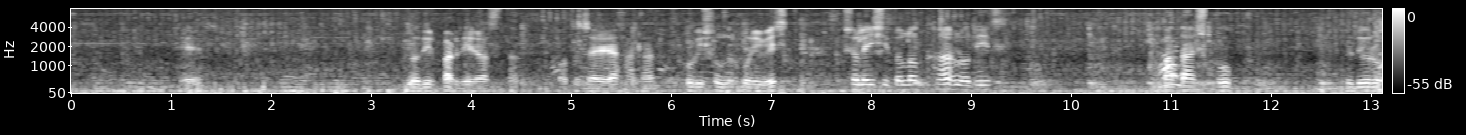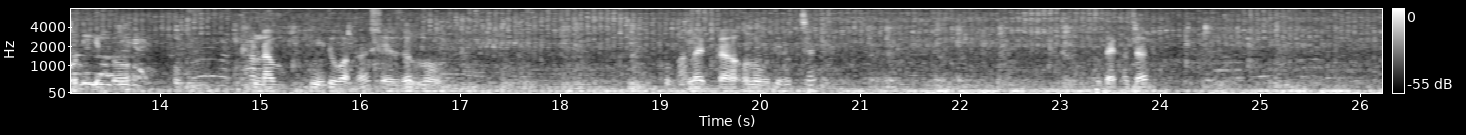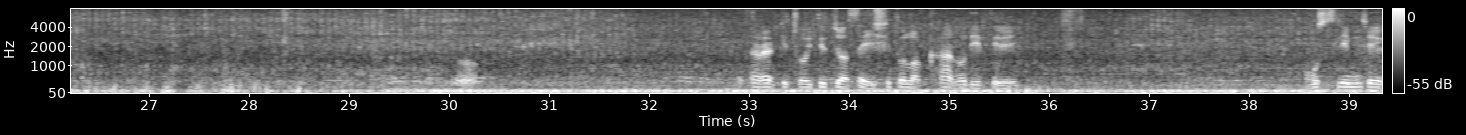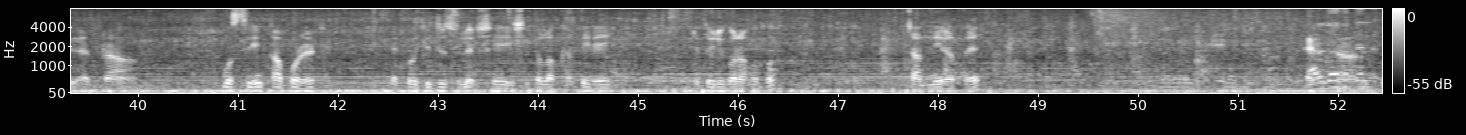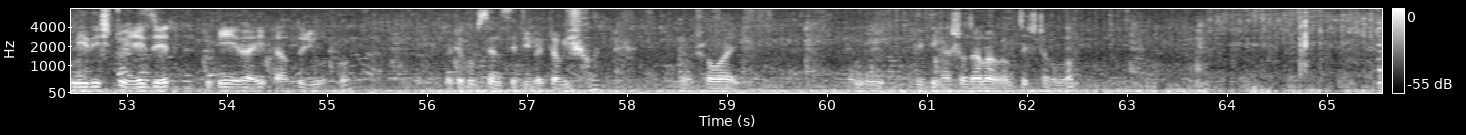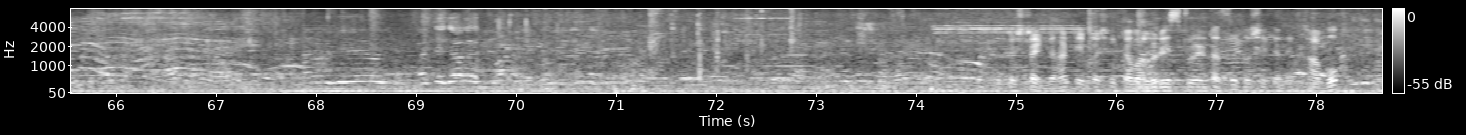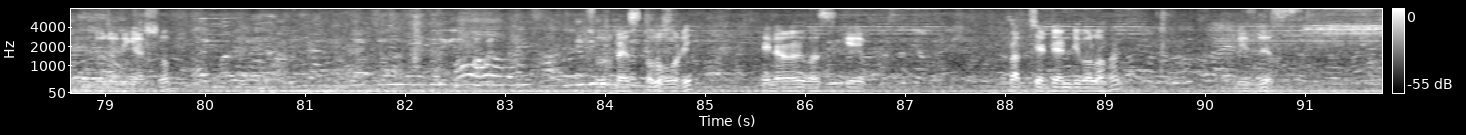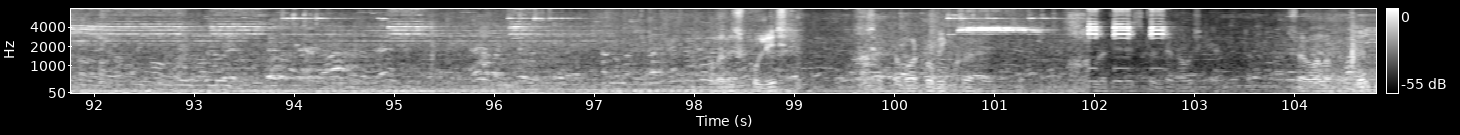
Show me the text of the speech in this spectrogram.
নদীর পাড় দিয়ে রাস্তা পথচারীরা হাঁটার খুবই সুন্দর পরিবেশ। আসলে এই শীতলক্ষা নদীর বাতাস খুব, যদিও রোদ, কিন্তু খুব ঠান্ডা, মৃদু বাতাস, এর জন্য খুব ভালো একটা অনুভূতি হচ্ছে। দেখা যাক। তো এখানে কিছু ঐতিহ্য আছে, এই শীতলক্ষা নদীর তীরে। মুসলিম যে একটা মুসলিম কাপড়ের একটা ঐতিহ্য ছিল, সেই শীতলক্ষা তীরেই তৈরি করা হতো চাঁদনি রাত্রে। একটা নির্দিষ্ট এজের মেয়েরা এটা তৈরি করতো। এটা খুব সেন্সিটিভ একটা বিষয়। সবাই আমি ইতিহাসও জানানোর চেষ্টা করলাম। একটা ঘাট এর পাশে একটা ভালো রেস্টুরেন্ট আছে, তো সেখানে খাব। জন্য এদিকে আসলাম ব্যস্ত নগরী। এই নারায়ণগঞ্জকে প্রাচ্যের ড্যান্ডি বলা হয়। বিজনেস বাংলাদেশ পুলিশ একটা বট সেখানে সবাই ভালো থাকবেন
